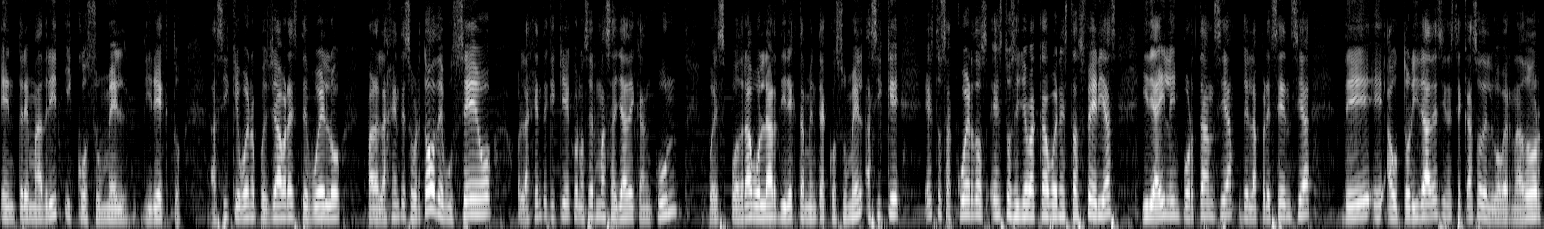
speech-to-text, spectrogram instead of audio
entre Madrid y Cozumel directo. Así que bueno, pues ya habrá este vuelo para la gente, sobre todo de buceo o la gente que quiere conocer más allá de Cancún, pues podrá volar directamente a Cozumel. Así que estos acuerdos, esto se lleva a cabo en estas ferias y de ahí la importancia de la presencia de eh, autoridades, y en este caso del gobernador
